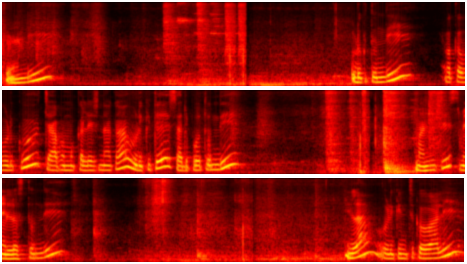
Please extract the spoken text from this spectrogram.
చూడండి. ఉడుకుతుంది. ఒక ఉడుకు చేప ముక్కలు వేసినాక ఉడికితే సరిపోతుంది. మంచి స్మెల్ వస్తుంది. ఇలా ఉడికించుకోవాలి.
